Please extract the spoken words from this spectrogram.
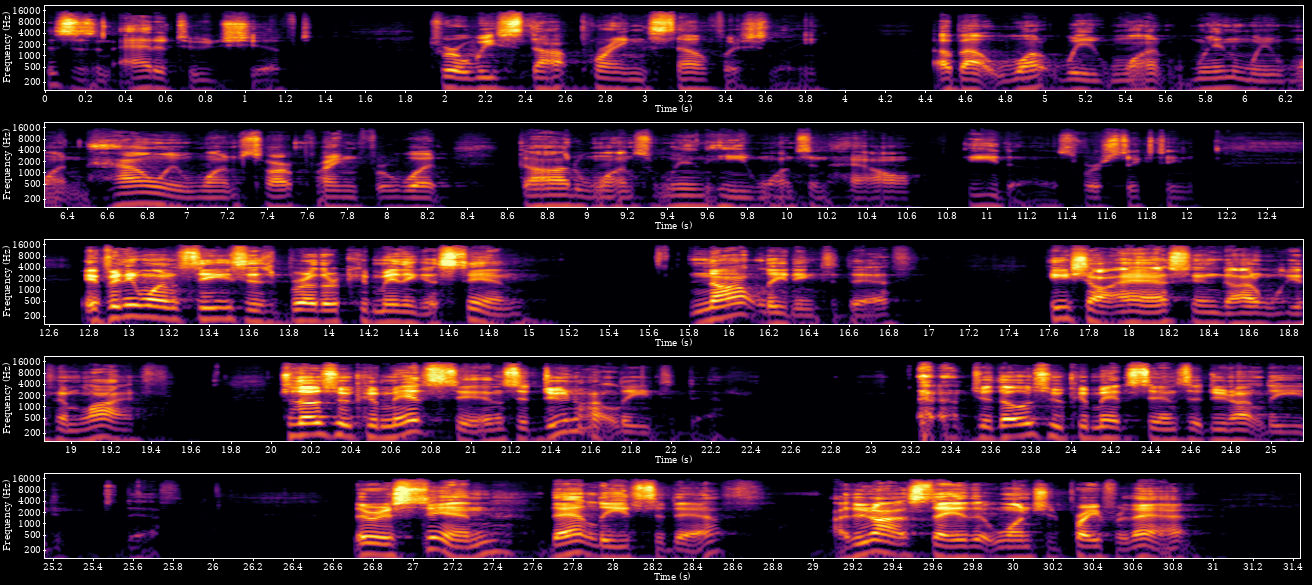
This is an attitude shift to where we stop praying selfishly about what we want, when we want, how we want, start praying for what God wants, when He wants, and how He does. Verse 16. If anyone sees his brother committing a sin not leading to death, he shall ask, and God will give him life. To those who commit sins that do not lead to death, to those who commit sins that do not lead to death. There is sin that leads to death. I do not say that one should pray for that.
